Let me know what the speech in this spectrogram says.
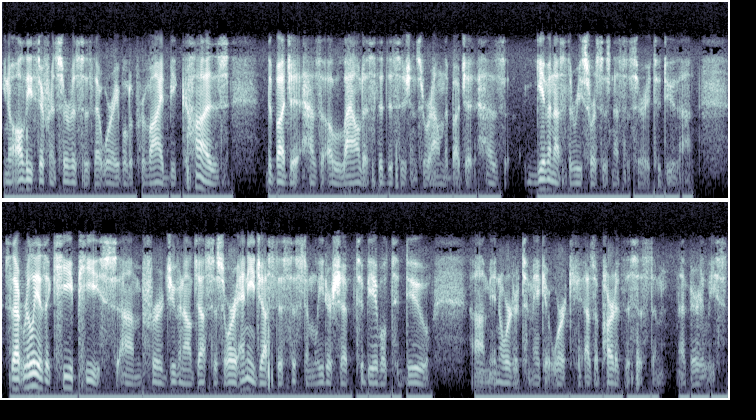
you know all these different services that we're able to provide because the budget has allowed us, the decisions around the budget has given us the resources necessary to do that. So that really is a key piece um, for juvenile justice or any justice system leadership to be able to do um, in order to make it work as a part of the system, at very least.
